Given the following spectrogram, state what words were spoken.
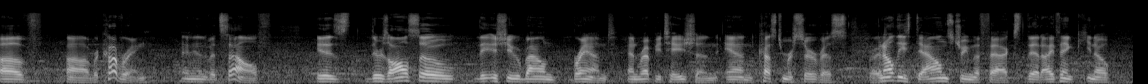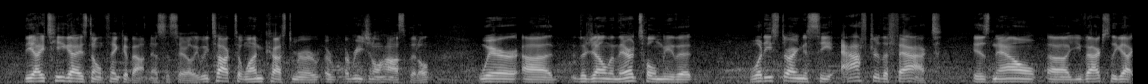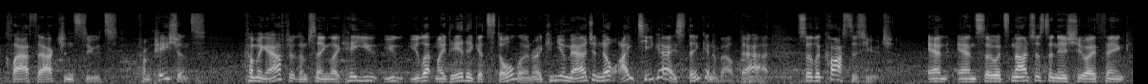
of uh, recovering in and of itself, is there's also the issue around brand and reputation and customer service Right. and all these downstream effects that I think you know the IT guys don't think about necessarily. We talked to one customer, a, a regional hospital, where uh, the gentleman there told me that what he's starting to see after the fact is now uh, you've actually got class action suits from patients coming after them saying like, hey, you, you, you let my data get stolen, right? Can you imagine? No IT guy's thinking about that. So the cost is huge. And, and so it's not just an issue, I think,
